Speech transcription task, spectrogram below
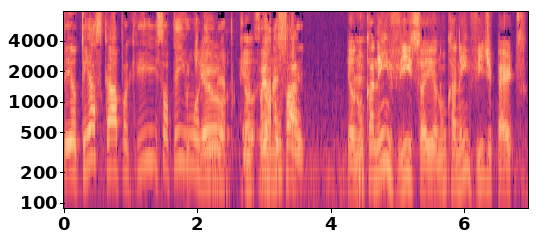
eu tenho as capas aqui e só tem um Porque aqui, eu- né? Porque eu- foi eu hi-fi. Eu nunca nem vi isso aí, eu nunca nem vi de perto.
